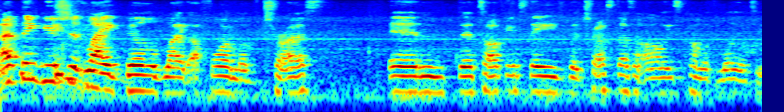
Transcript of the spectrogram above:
I think you should like build like a form of trust in the talking stage, but trust doesn't always come with loyalty.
